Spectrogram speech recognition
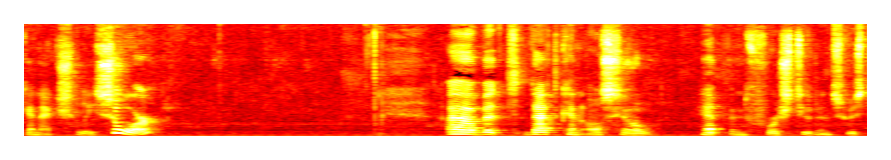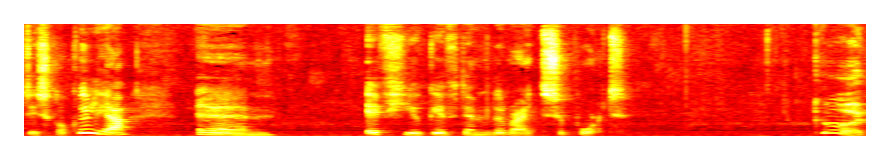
can actually soar. Uh, but that can also happen for students with dyscalculia um, if you give them the right support. Good.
